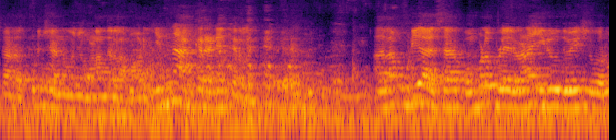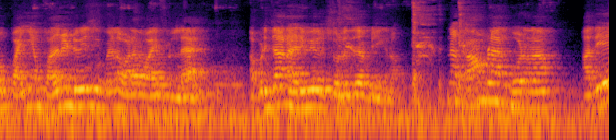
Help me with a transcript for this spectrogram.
சார் அது குடிச்சு இன்னும் கொஞ்சம் வளர்ந்துடலாம்? அவருக்கு என்ன அக்கறைனே தெரியல. அதெல்லாம் முடியாது சார். பொம்பளை பிள்ளைகள் வேணா இருபது வயசு வரும். பையன் பதினெட்டு வயசுக்கு மேல வளர வாய்ப்பு இல்லை அப்படித்தான் அறிவியல் சொல்லுது அப்படிங்கிறோம். நான் காம்ப்ளான் போடுறான்? அதே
